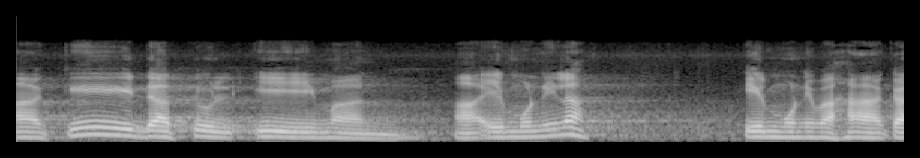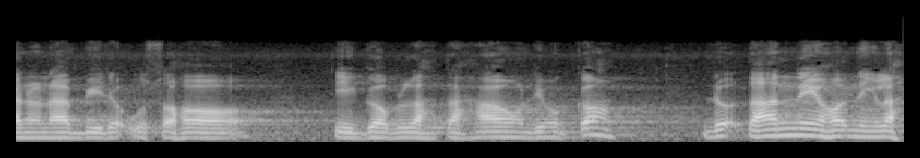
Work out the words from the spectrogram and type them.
akidatul iman. Ha, ilmu ni lah. Ilmu ni mahal kerana Nabi dah usaha 13 tahun di Mekah. Duk tani hak ni lah.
